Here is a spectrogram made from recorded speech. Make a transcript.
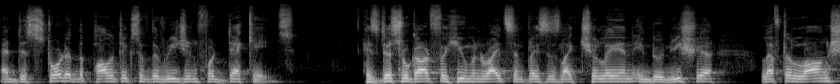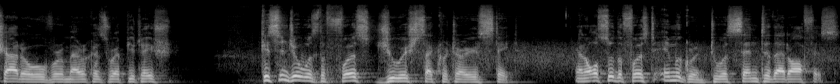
and distorted the politics of the region for decades. His disregard for human rights in places like Chile and Indonesia left a long shadow over America's reputation. Kissinger was the first Jewish Secretary of State and also the first immigrant to ascend to that office.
